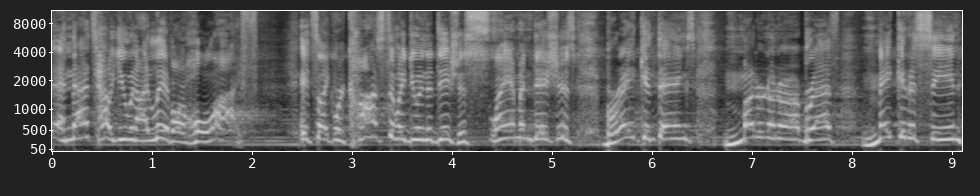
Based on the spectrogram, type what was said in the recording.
and that's how you and I live our whole life. It's like we're constantly doing the dishes, slamming dishes, breaking things, muttering under our breath, making a scene,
